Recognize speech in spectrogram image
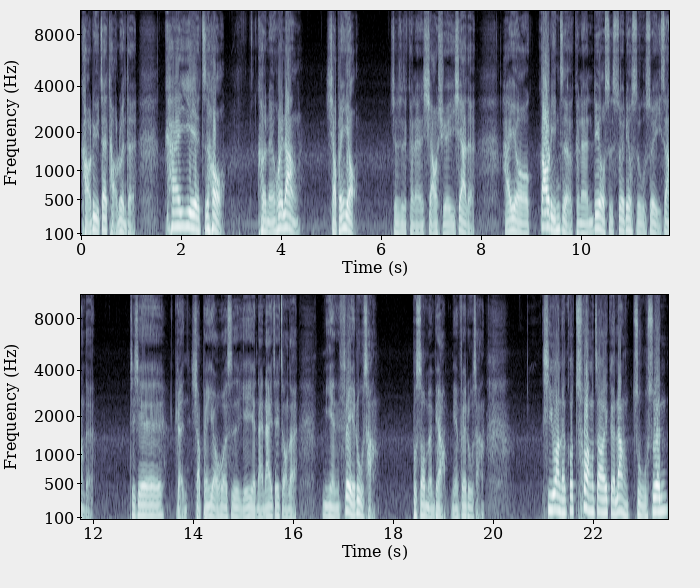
考虑、在讨论的，开业之后可能会让小朋友，就是可能小学以下的，还有高龄者，可能六十岁、六十五岁以上的这些人，小朋友或者是爷爷奶奶这种的，免费入场。不收门票，免费入场，希望能够创造一个让祖孙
